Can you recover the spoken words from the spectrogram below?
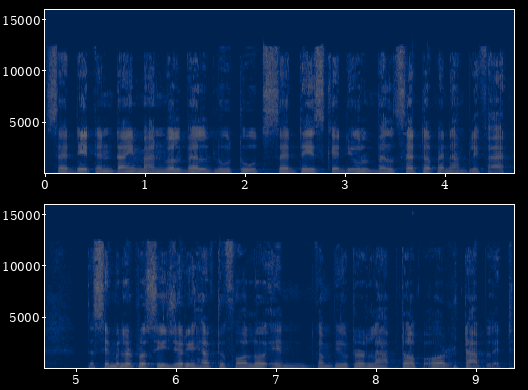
Set date and time manual bell bluetooth set day schedule bell setup and amplifier the similar procedure you have to follow in computer, laptop or tablet.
